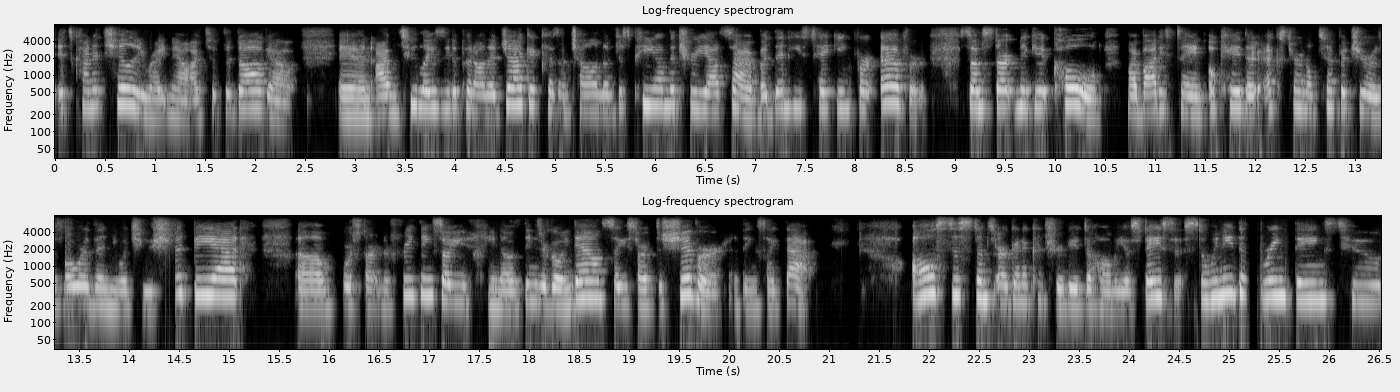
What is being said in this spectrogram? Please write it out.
it's kind of chilly right now. I took the dog out, and I'm too lazy to put on a jacket because I'm telling him just pee on the tree outside. But then he's taking forever, so I'm starting to get cold. My body's saying, okay, the external temperature is lower than what you should be at. Um, we're starting to free things, so you you know things are going down, so you start to shiver and things like that that. All systems are going to contribute to homeostasis. So we need to bring things to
